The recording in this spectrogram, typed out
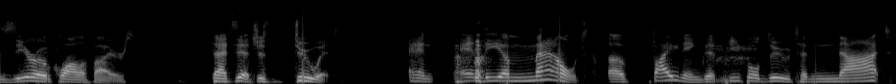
zero qualifiers. That's it. Just do it. And and the amount of fighting that people do to not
